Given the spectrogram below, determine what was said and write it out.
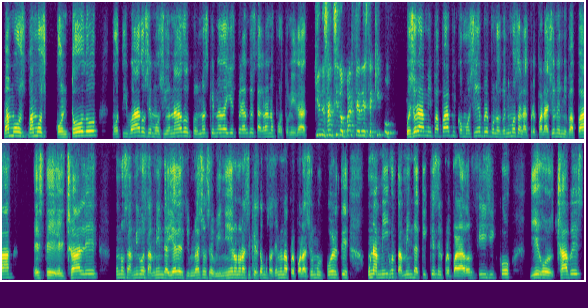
vamos, vamos con todo, motivados, emocionados, pues más que nada y esperando esta gran oportunidad. ¿Quiénes han sido parte de este equipo? Pues ahora mi papá, como siempre, pues nos venimos a las preparaciones, mi papá, este, el Chale, unos amigos también de allá del gimnasio se vinieron, ahora sí que estamos haciendo una preparación muy fuerte, un amigo también de aquí que es el preparador físico, Diego Chávez,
